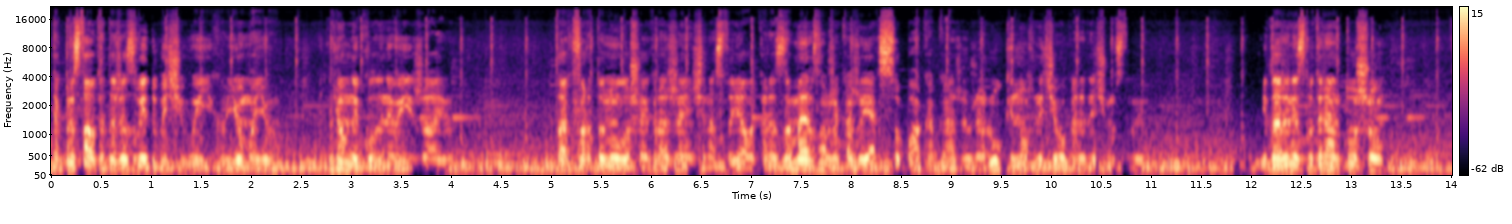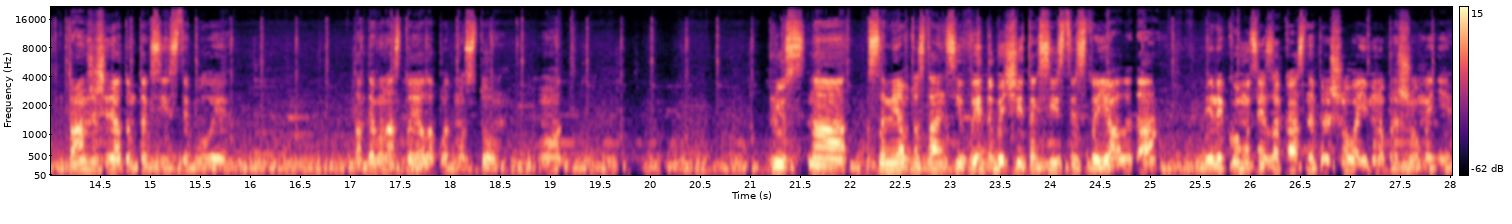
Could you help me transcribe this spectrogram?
Так представте, навіть з видобичів виїхав, йо-моє. Днем ніколи не виїжджаю. Так фартануло, що якраз жінка стояла, каже, замерзла вже, каже, як собака, каже, вже руки, ног, нічого каже, не чувствую. І навіть несмотря на те, що там же ж рядом таксисти були, там, де вона стояла під мостом. От. Плюс на самій автостанції видобичі таксисти стояли, да? і нікому цей заказ не прийшов, а іменно прийшов мені.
